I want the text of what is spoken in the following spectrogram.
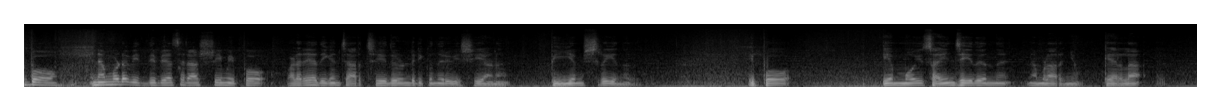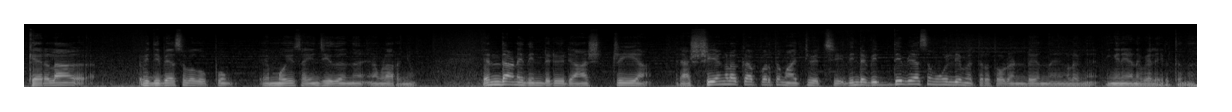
അപ്പോൾ നമ്മുടെ വിദ്യാഭ്യാസ രാഷ്ട്രീയം ഇപ്പോൾ വളരെയധികം ചർച്ച ചെയ്തുകൊണ്ടിരിക്കുന്ന ഒരു വിഷയമാണ് പി എം ശ്രീ എന്നത്. ഇപ്പോൾ എം ഒ സൈൻ ചെയ്തതെന്ന് നമ്മൾ അറിഞ്ഞു കേരള കേരള വിദ്യാഭ്യാസ വകുപ്പും എം ഒ സൈൻ ചെയ്തതെന്ന് നമ്മൾ അറിഞ്ഞു എന്താണ് ഇതിന്റെ ഒരു രാഷ്ട്രീയ രാഷ്ട്രീയങ്ങളൊക്കെ അപ്പുറത്ത് മാറ്റിവെച്ച് ഇതിന്റെ വിദ്യാഭ്യാസ മൂല്യം എത്രത്തോളം ഉണ്ട് എന്ന് നിങ്ങൾ ഇങ്ങനെയാണ് വിലയിരുത്തുന്നത്?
